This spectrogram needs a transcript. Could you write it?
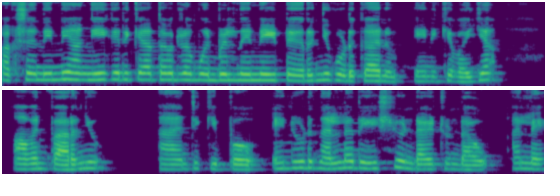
പക്ഷെ നിന്നെ അംഗീകരിക്കാത്തവരുടെ മുൻപിൽ നിന്നെ ഇട്ട് എറിഞ്ഞു കൊടുക്കാനും എനിക്ക് വയ്യ. അവൻ പറഞ്ഞു ആന്റിക്കിപ്പോൾ എന്നോട് നല്ല ദേഷ്യം ഉണ്ടായിട്ടുണ്ടാവും അല്ലേ?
